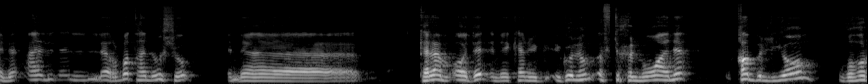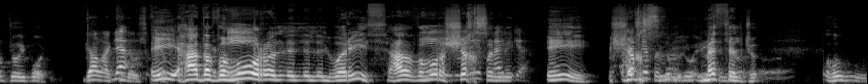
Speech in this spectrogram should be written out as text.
إن اربطها إنه وشو؟ إن كلام أودن انه كانوا يق- يقول لهم افتحوا الموانئ قبل يوم ظهور جوي بوي قالها. كذا إي هذا ظهور ال- ال- ال- الوريث هذا ظهور إيه، الشخص اللي. إي الشخص اللي يمثل إنه جو... هو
